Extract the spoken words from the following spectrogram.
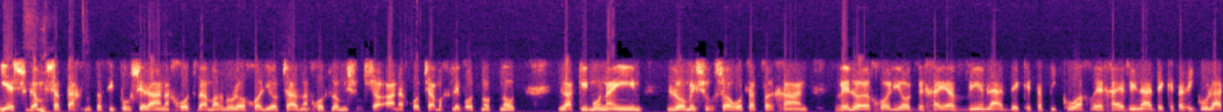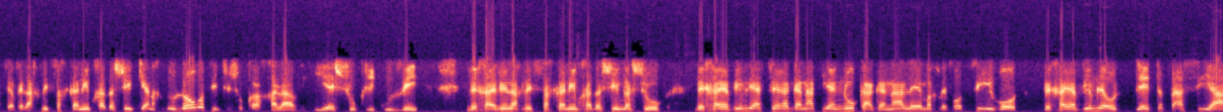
יש גם, שטחנו את הסיפור של ההנחות, ואמרנו לא יכול להיות שההנחות לא משורשר, ההנחות שהמחלבות נותנות לקמעונאים לא משורשרות לצרכן, ולא יכול להיות, וחייבים להדק את הפיקוח, וחייבים להדק את הרגולציה, ולהכניס שחקנים חדשים, כי אנחנו לא רוצים ששוק החלב יהיה שוק ריכוזי, וחייבים להכניס שחקנים חדשים לשוק, וחייבים לייצר הגנת ינוקה, הגנה למחלבות צעירות, וחייבים לעודד את התעשייה,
